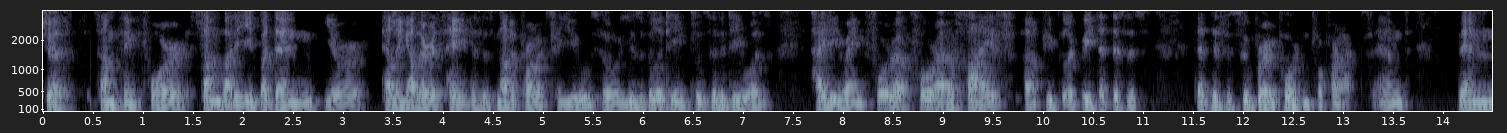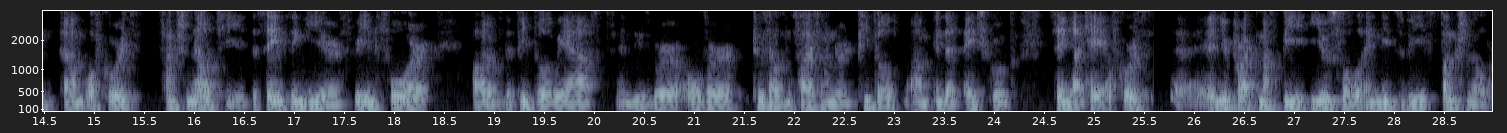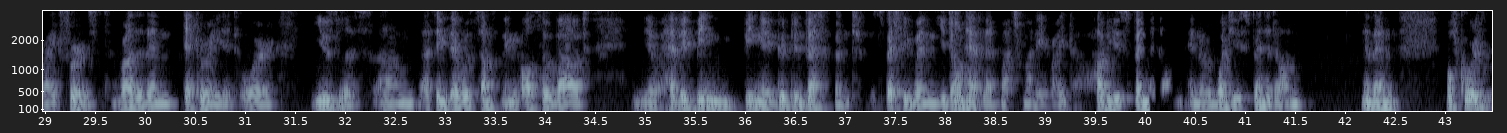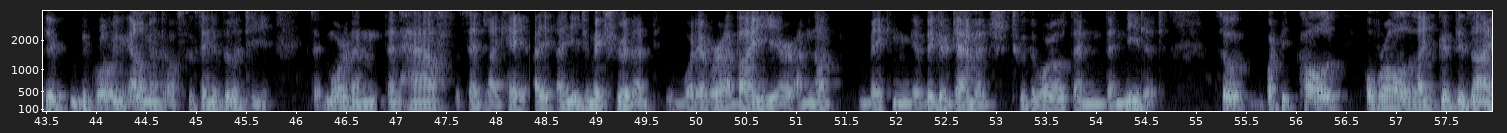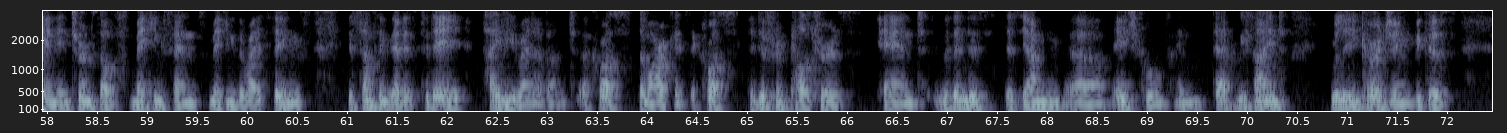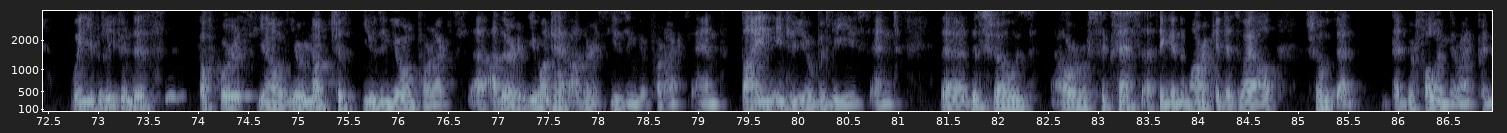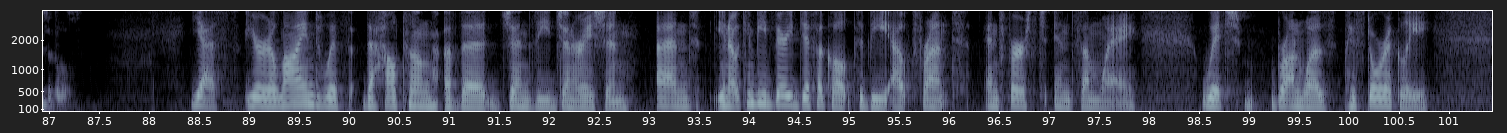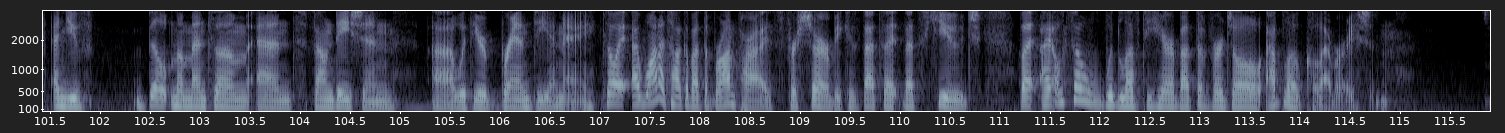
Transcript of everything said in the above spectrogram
just something for somebody, but then you're telling others, hey, this is not a product for you. So usability, inclusivity was highly ranked. Four, four out of five uh, people agreed that this is that this is super important for products. And then, um, of course, functionality. The same thing here. Three and four out of the people we asked, and these were over 2,500 people um, in that age group, saying like, "Hey, of course, a new product must be useful and needs to be functional, right? First, rather than decorated or useless." Um, I think there was something also about you know having being being a good investment, especially when you don't have that much money, right? How do you spend it on, and what do you spend it on? And then, of course, the the growing element of sustainability that more than than half said like, "Hey, I, I need to make sure that whatever I buy here, I'm not making a bigger damage to the world than than needed." So what we call overall like good design in terms of making sense, making the right things is something that is today highly relevant across the markets, across the different cultures and within this, this young uh, age group. And that we find really encouraging because when you believe in this, of course, you know, you're not just using your own products. Uh, other, you want to have others using your products and buying into your beliefs. And uh, this shows our success, I think, in the market as well, shows that, that we're following the right principles. Yes, you're aligned with the Haltung of the Gen Z generation. And, you know, it can be very difficult to be out front and first in some way, which Braun was historically. And you've built momentum and foundation uh, with your brand DNA. So I, I want to talk about the Braun Prize for sure because that's a, that's huge. But I also would love to hear about the Virgil Abloh collaboration.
